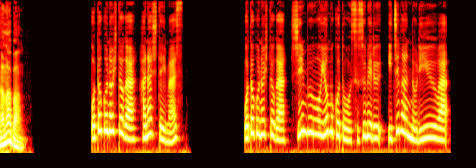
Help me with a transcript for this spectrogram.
7番、男の人が話しています。男の人が新聞を読むことを勧める一番の理由は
